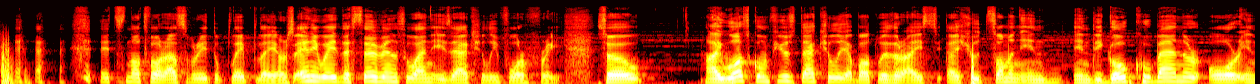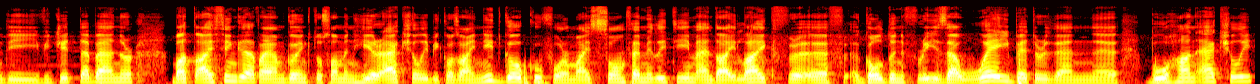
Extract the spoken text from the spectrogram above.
It's not for us free to play players. Anyway the seventh one is actually for free. So I was confused actually about whether I, I should summon in, in the Goku banner or in the Vegeta banner but I think that I am going to summon here actually because I need Goku for my Son family team and I like uh, Golden Frieza way better than uh, Buuhan actually.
